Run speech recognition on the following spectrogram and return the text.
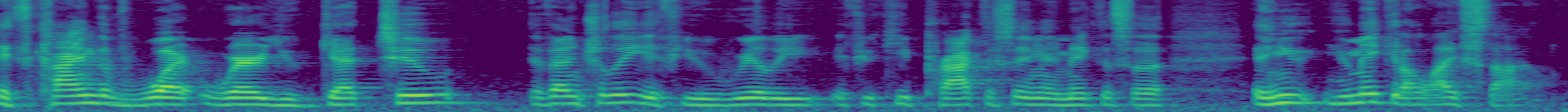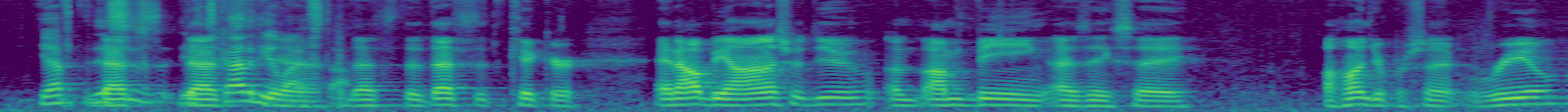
it's kind of what where you get to eventually if you really if you keep practicing and make this a and you you make it a lifestyle. You have to, this that's, is it's got to be a lifestyle. That's the that's the kicker. And I'll be honest with you, I'm, I'm being, as they say, 100% real.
